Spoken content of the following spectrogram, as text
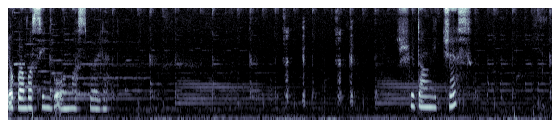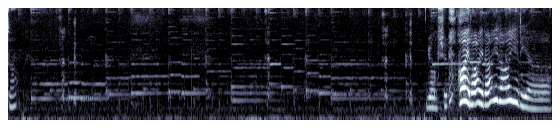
Yok ben basayım bu olmaz böyle. Şuradan gideceğiz. Buradan. Yok şu. Hayır hayır hayır hayır ya.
